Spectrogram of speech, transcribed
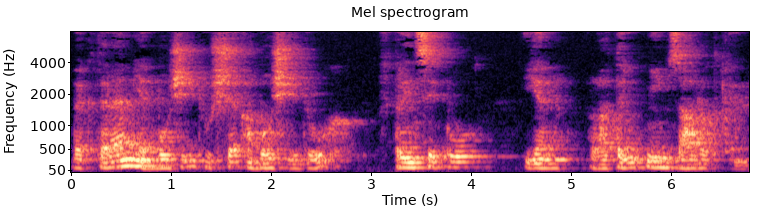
ve kterém je boží duše a boží duch v principu jen latentním zárodkem.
